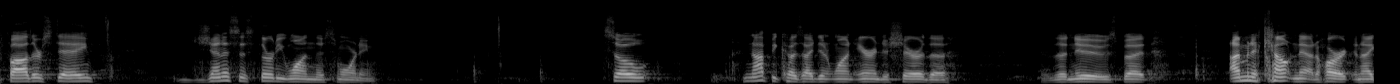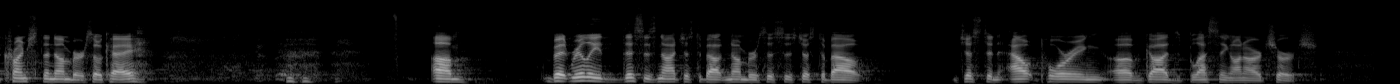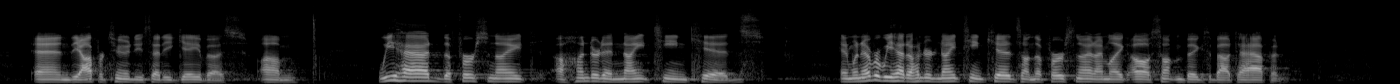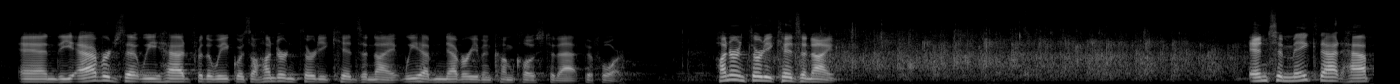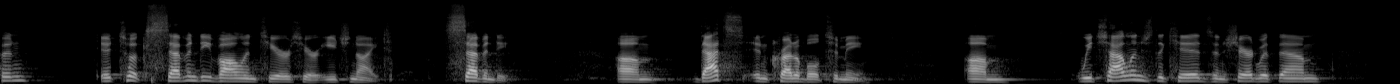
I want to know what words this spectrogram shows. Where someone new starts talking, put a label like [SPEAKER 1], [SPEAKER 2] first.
[SPEAKER 1] Father's Day. Genesis 31 this morning. So, not because I didn't want Aaron to share the, the news, but I'm an accountant at heart and I crunch the numbers, okay? um, but really, this is not just about numbers, this is just about just an outpouring of God's blessing on our church and the opportunities that He gave us. Um, we had the first night 119 kids. And whenever we had 119 kids on the first night, I'm like, oh, something big's about to happen. And the average that we had for the week was 130 kids a night. We have never even come close to that before. 130 kids a night. And to make that happen, it took 70 volunteers here each night. 70. Um, that's incredible to me. Um, we challenged the kids and shared with them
